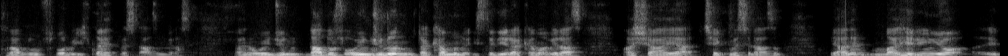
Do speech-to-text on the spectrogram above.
Trabzonspor ikna etmesi lazım biraz. Yani oyuncunun daha doğrusu oyuncunun rakamını istediği rakama biraz aşağıya çekmesi lazım. Yani Malherinho e,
